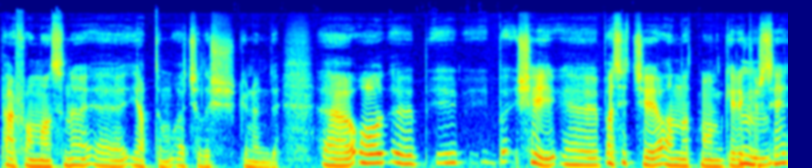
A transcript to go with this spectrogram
Performansını e, yaptım açılış gününde. E, o e, e, şey e, basitçe anlatmam gerekirse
